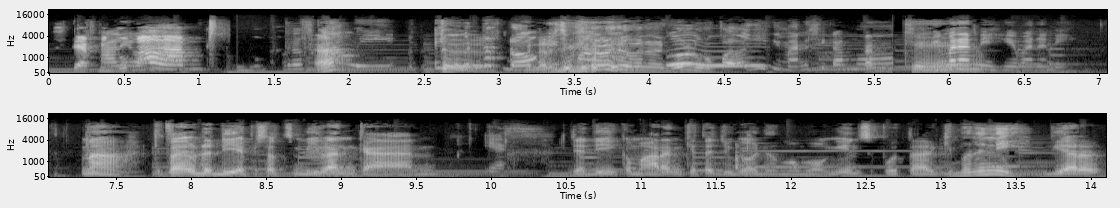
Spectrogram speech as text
Setiap minggu Sekali, malam. Betul Hah? sekali. Betul. bener dong. Bener juga bener-bener gue lupa lagi. Gimana sih kamu? Kan, oke. Gimana nih? Gimana nih? Nah, kita udah di episode 9 kan. Yes. Jadi kemarin kita juga udah ngomongin seputar gimana nih biar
